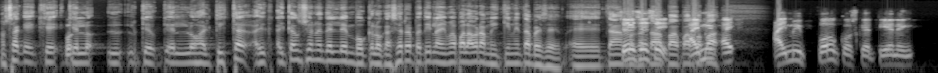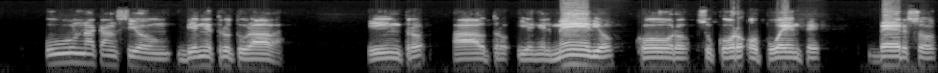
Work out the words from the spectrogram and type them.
O sea, que, que, que, los artistas, hay, canciones del Dembow que lo que hace es repetir la misma palabra 1500 veces. Eh, sí, sí, sí. hay, muy, pocos que tienen una canción bien estructurada. Intro, outro, y en el medio, coro, su coro o puente, verso,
